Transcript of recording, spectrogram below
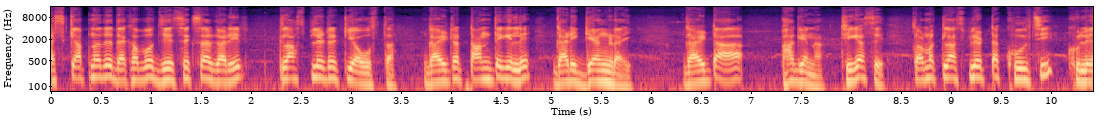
আজকে আপনাদের দেখাবো যে সেক্সার গাড়ির ক্লাস প্লেটের কি অবস্থা। গাড়িটা টানতে গেলে গাড়ি গ্যাংড়ায়। গাড়িটা ভাগে না, ঠিক আছে? তো আমরা ক্লাস প্লেটটা খুলছি, খুলে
